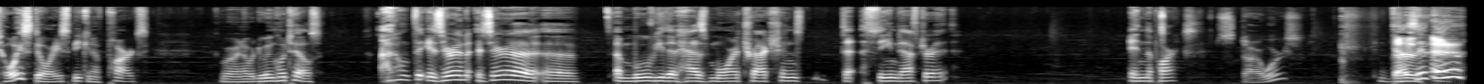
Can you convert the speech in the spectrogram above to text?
Toy Story. Speaking of parks, we're now we're doing hotels. I don't think is there an is there a a, a movie that has more attractions that themed after it in the parks? Star Wars. Does it though?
